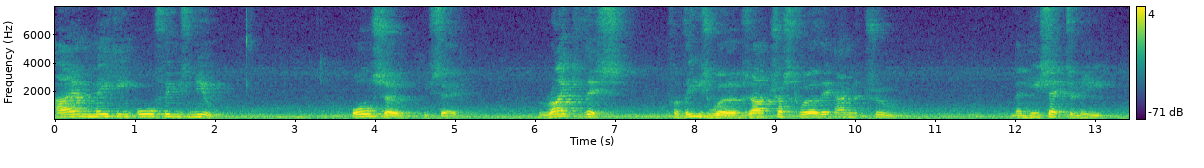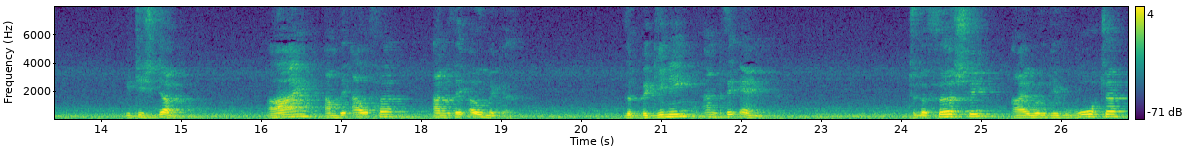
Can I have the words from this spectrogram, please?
I am making all things new. Also, he said, Write this, for these words are trustworthy and true. Then he said to me, It is done. I am the Alpha and the Omega, the beginning and the end. To the thirsty I will give water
